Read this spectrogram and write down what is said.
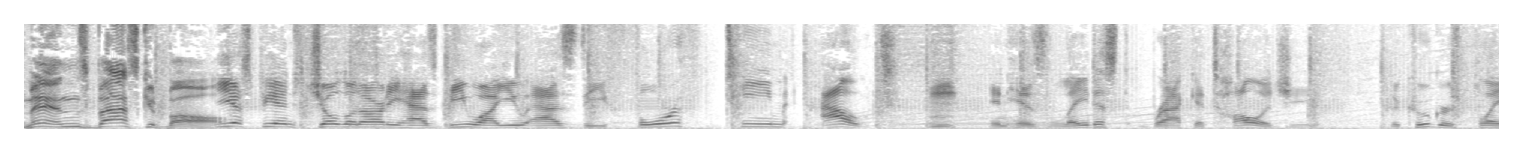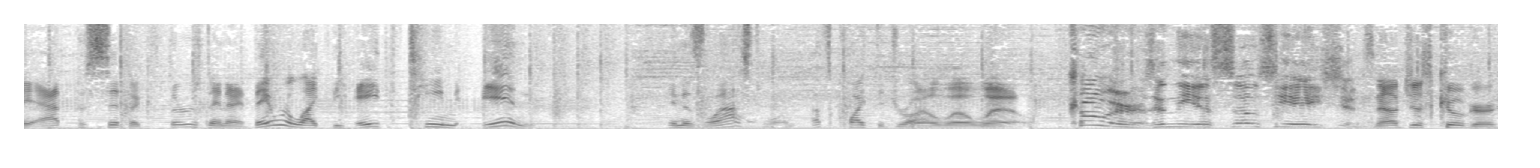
Men's basketball. ESPN's Joe Lunardi has BYU as the fourth team out Hmm. in his latest bracketology. The Cougars play at Pacific Thursday night. They were like the eighth team in in his last one. That's quite the drop. Well, well, well. Cougars in the association. It's now just Cougar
